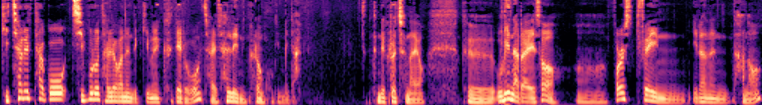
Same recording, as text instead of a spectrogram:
기차를 타고 집으로 달려가는 느낌을 그대로 잘 살린 그런 곡입니다. 근데 그렇잖아요. 그 우리나라에서 어, first train이라는 단어,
